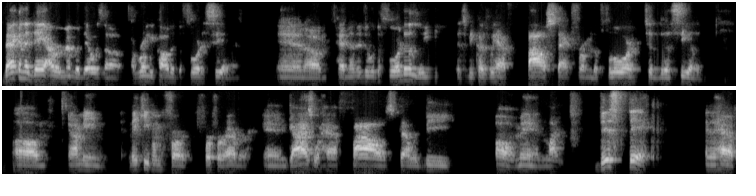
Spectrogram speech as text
back in the day, I remember there was a, a room we called it the floor to ceiling, and um, had nothing to do with the Florida league. It's because we have files stacked from the floor to the ceiling. Um, I mean, they keep them for for forever, and guys will have files that would be, oh man, like this thick, and they have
